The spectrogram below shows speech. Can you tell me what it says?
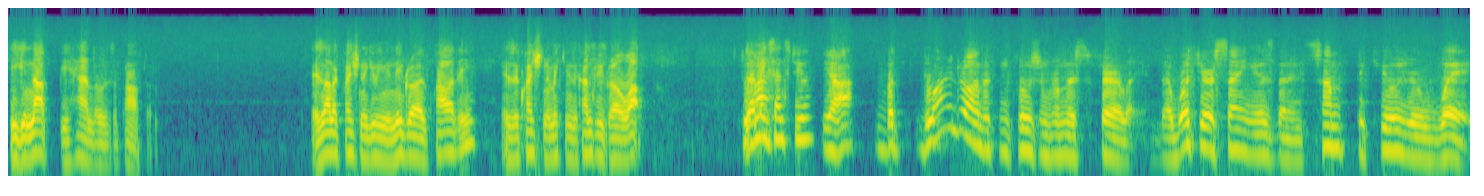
He cannot be handled as a problem. It's not a question of giving the Negro equality. It's a question of making the country grow up. Does that I- make sense to you? Yeah, but do I draw the conclusion from this fairly that what you're saying is that in some peculiar way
